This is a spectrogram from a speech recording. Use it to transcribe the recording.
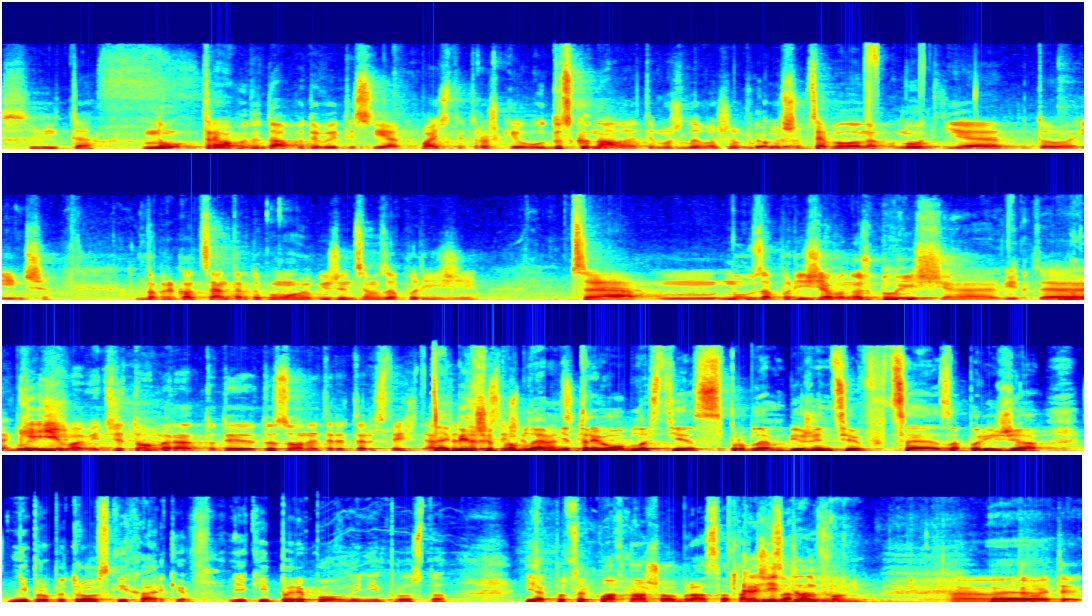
Світа. Ну, треба буде да, подивитися, як бачите, трошки удосконалити, можливо, щоб, Добре. щоб це було на ну, от є то інше. Тут, наприклад, центр допомоги біженцям в Запоріжжі. Це ну, Запоріжжя, воно ж ближче від е, Найближче. Києва, від Житомира, туди до зони терористичної Найбільше проблемні три області з проблем біженців це Запоріжжя, Дніпропетровськ і Харків, які переповнені просто як по церквах нашого братства, так і Кажіть загально. телефон. Е, Давайте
